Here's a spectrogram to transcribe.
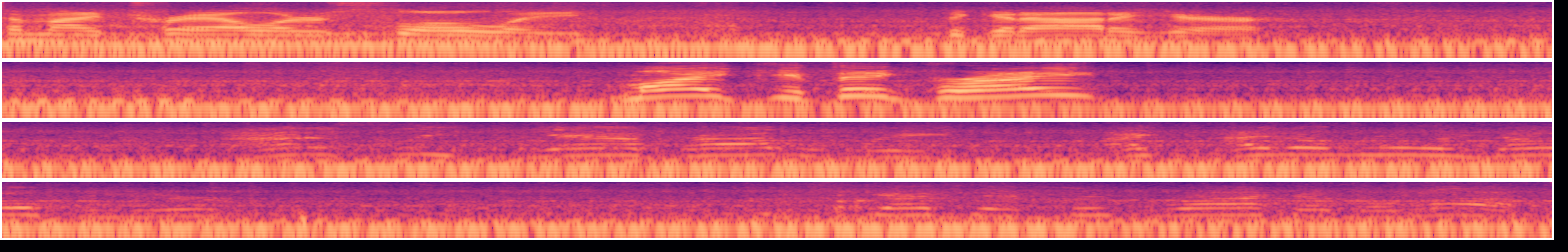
to my trailer slowly to get out of here. Mike, you think right? Honestly, yeah, probably. I, I don't really know, Peter. You got that big rock on the left.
